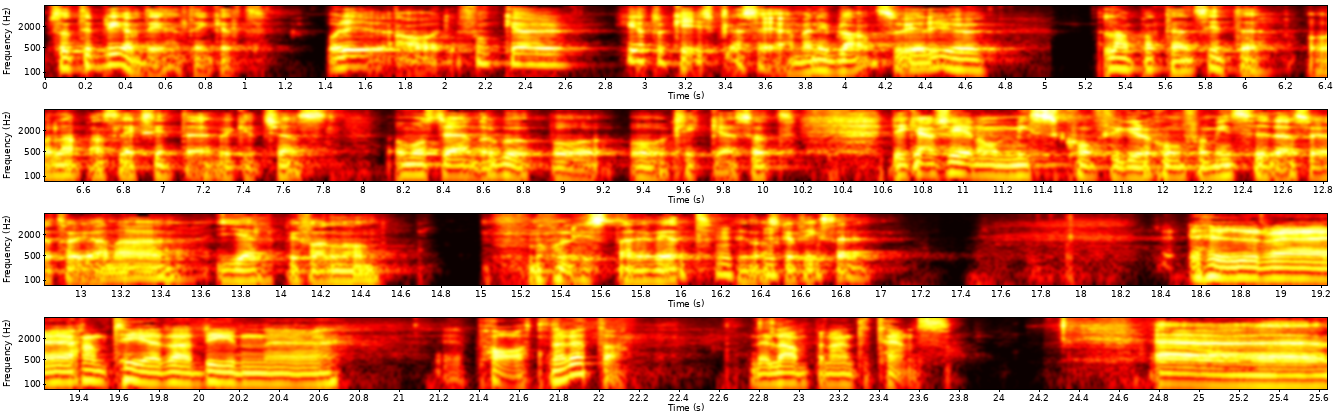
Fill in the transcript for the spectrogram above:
så att det blev det helt enkelt. Och det, ja, det funkar helt okej skulle jag säga. Men ibland så är det ju lampan tänds inte och lampan släcks inte. Vilket känns, och måste jag ändå gå upp och, och klicka. Så att det kanske är någon misskonfiguration från min sida. Så jag tar gärna hjälp ifall någon, någon lyssnare vet hur man ska fixa det. Hur eh, hanterar din eh, partner detta? När lamporna inte tänds. Eh,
